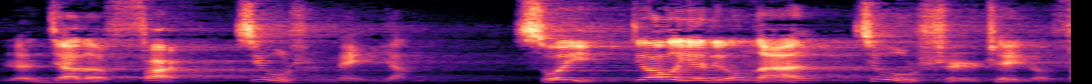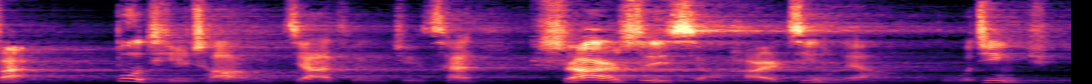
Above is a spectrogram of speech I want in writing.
人家的范儿就是那样。所以雕爷刘楠就是这个范儿，不提倡家庭聚餐，十二岁小孩尽量不进去。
